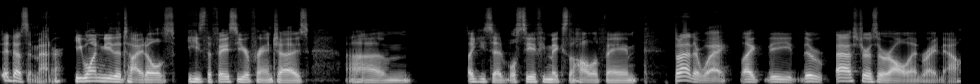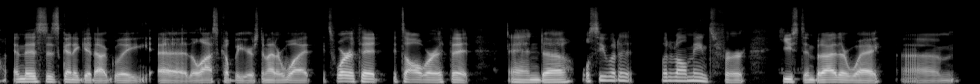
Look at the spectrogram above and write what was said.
It doesn't matter. He won you the titles. He's the face of your franchise. Um, like you said, we'll see if he makes the Hall of Fame. But either way, like the the Astros are all in right now, and this is going to get ugly uh, the last couple years. No matter what, it's worth it. It's all worth it, and uh, we'll see what it what it all means for Houston. But either way, um,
